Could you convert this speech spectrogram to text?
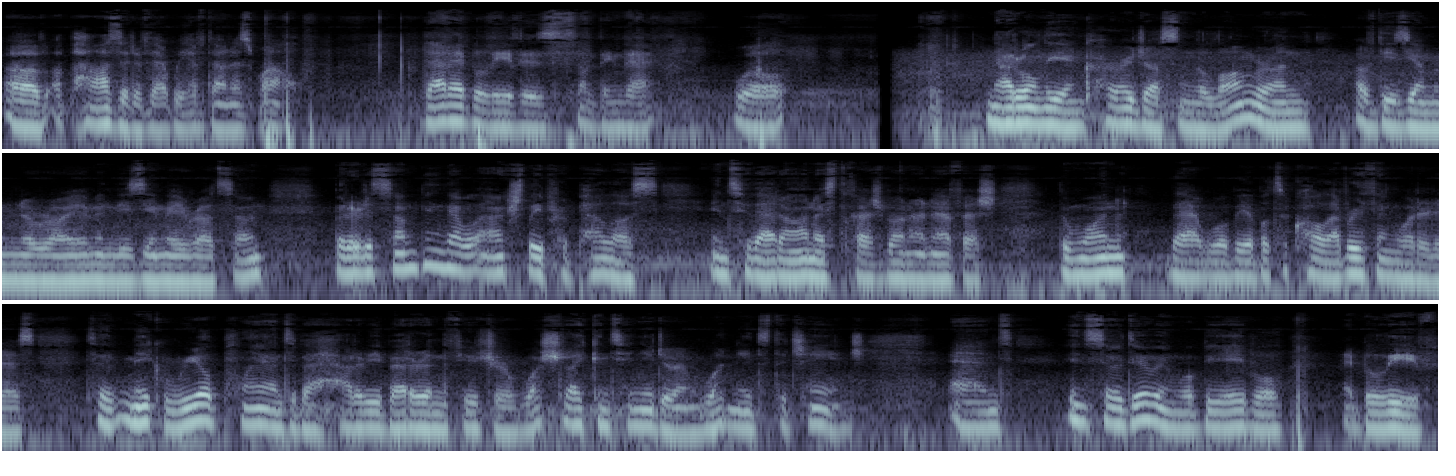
of a positive that we have done as well. That, I believe, is something that will not only encourage us in the long run of these Yamim Noroim and these Yamei Ratzon, but it is something that will actually propel us into that honest Cheshbon HaNefesh, the one that will be able to call everything what it is, to make real plans about how to be better in the future. What should I continue doing? What needs to change? And in so doing, we'll be able, I believe,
